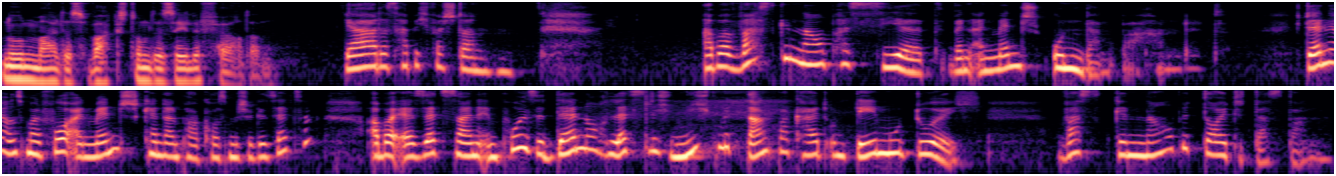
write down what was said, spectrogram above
nun mal das Wachstum der Seele fördern. Ja, das habe ich verstanden. Aber was genau passiert, wenn ein Mensch undankbar handelt? Stellen wir uns mal vor, ein Mensch kennt ein paar kosmische Gesetze, aber er setzt seine Impulse dennoch letztlich nicht mit Dankbarkeit und Demut durch. Was genau bedeutet das dann?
